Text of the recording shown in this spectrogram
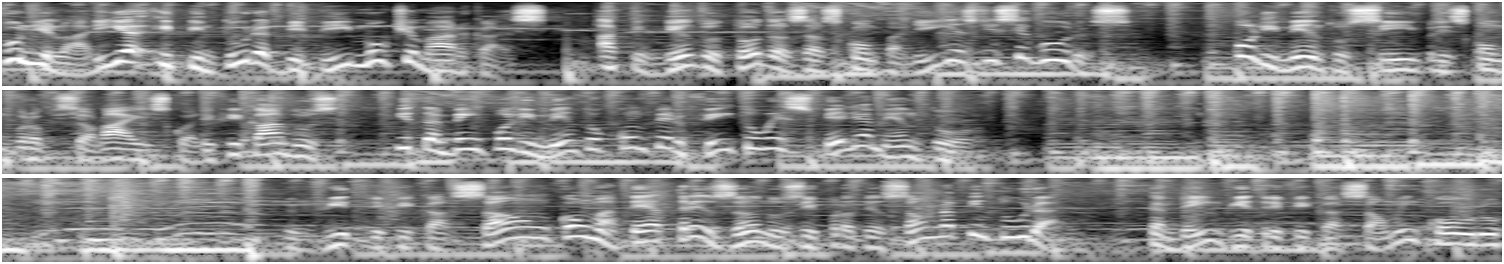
Funilaria e pintura Bibi Multimarcas, atendendo todas as companhias de seguros. Polimento simples com profissionais qualificados e também polimento com perfeito espelhamento. Vitrificação com até 3 anos de proteção na pintura. Também vitrificação em couro,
